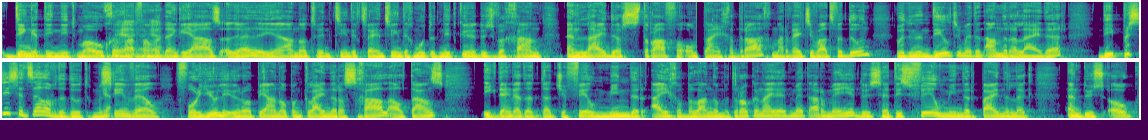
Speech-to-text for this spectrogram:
dingen die niet mogen. Ja, waarvan ja, ja. we denken, ja, als, uh, anno 2022 moet het niet kunnen. Dus we gaan een leider straffen om zijn gedrag. Maar weet je wat we doen? We doen een deeltje met een andere leider. Die precies hetzelfde doet. Misschien wel voor jullie Europeanen op een kleinere schaal. Althans, ik denk dat, het, dat je veel minder eigen belangen betrokkenheid hebt met Armenië. Dus het is veel minder pijnlijk. En dus ook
